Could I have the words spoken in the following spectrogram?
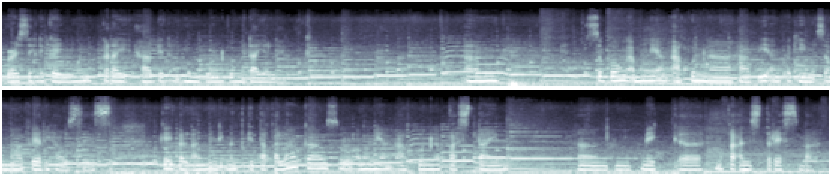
versed sa hiligaynon karaya agad ang inborn ko nga dialect. Um subong amo ni ang akon nga hobby ang paghimo sa mga fairy houses. Kay palaan hindi man kita kalagaw so amo ni ang akon nga pastime um, make uh, maka-unstress ba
